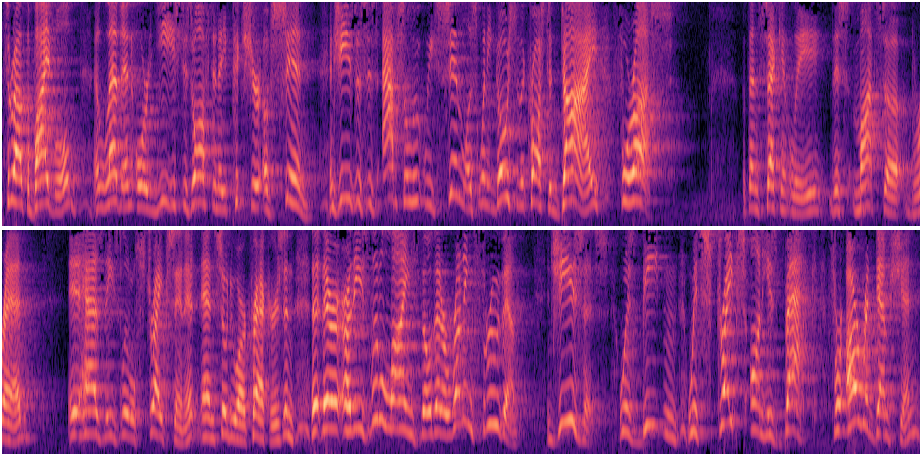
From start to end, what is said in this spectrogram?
Throughout the Bible, leaven or yeast is often a picture of sin. And Jesus is absolutely sinless when he goes to the cross to die for us. But then, secondly, this matzah bread it has these little stripes in it, and so do our crackers. And there are these little lines, though, that are running through them. Jesus was beaten with stripes on his back for our redemption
